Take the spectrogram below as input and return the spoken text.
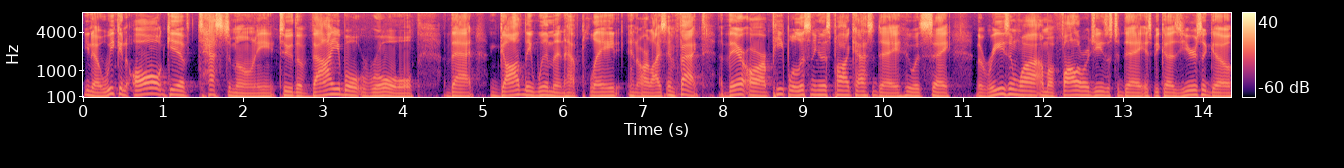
you know, we can all give testimony to the valuable role that godly women have played in our lives. In fact, there are people listening to this podcast today who would say, the reason why I'm a follower of Jesus today is because years ago,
